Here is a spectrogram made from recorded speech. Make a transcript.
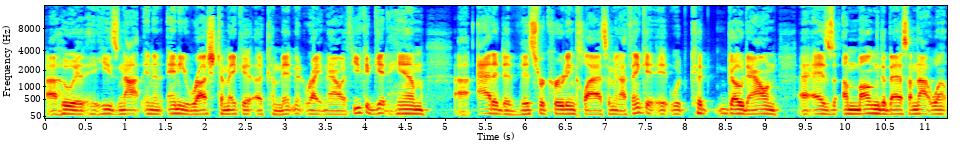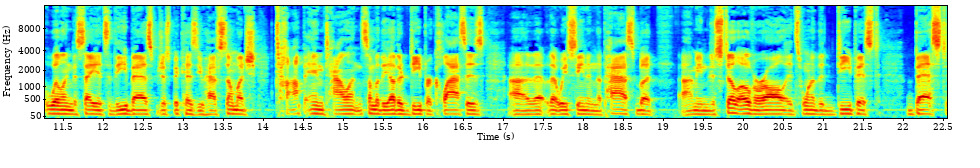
uh, who he's not in an, any rush to make a, a, commitment right now, if you could get him uh, added to this recruiting class, I mean, I think it, it would could go down as among the best. I'm not w- willing to say it's the best, just because you have so much top end talent in some of the other deeper classes uh, that that we've seen in the past. But I mean, just still overall, it's one of the deepest best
